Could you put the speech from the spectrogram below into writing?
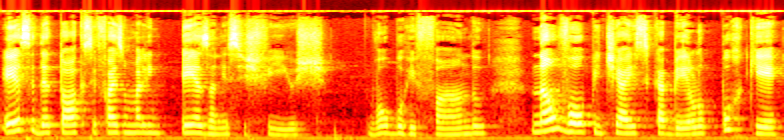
esse detox faz uma limpeza nesses fios. Vou borrifando, não vou pentear esse cabelo porque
